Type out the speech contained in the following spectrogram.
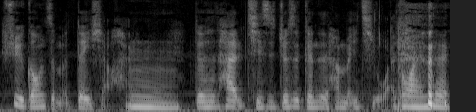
旭公怎么对小孩，嗯，就是他其实就是跟着他们一起玩玩。对，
